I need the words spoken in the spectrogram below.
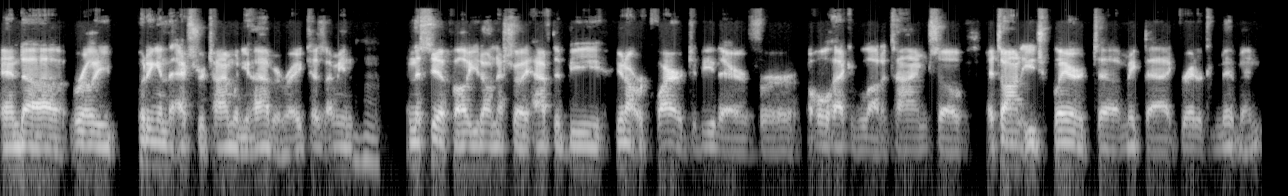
and uh, really putting in the extra time when you have it, right? Because I mean, mm-hmm. in the CFL, you don't necessarily have to be, you're not required to be there for a whole heck of a lot of time. So it's on each player to make that greater commitment,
